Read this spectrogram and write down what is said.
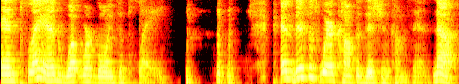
and plan what we're going to play. and this is where composition comes in. Now,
